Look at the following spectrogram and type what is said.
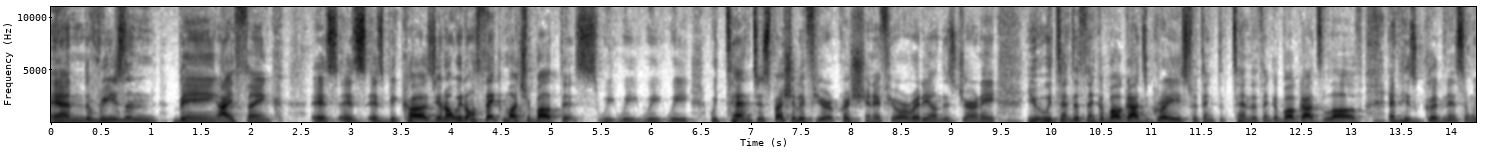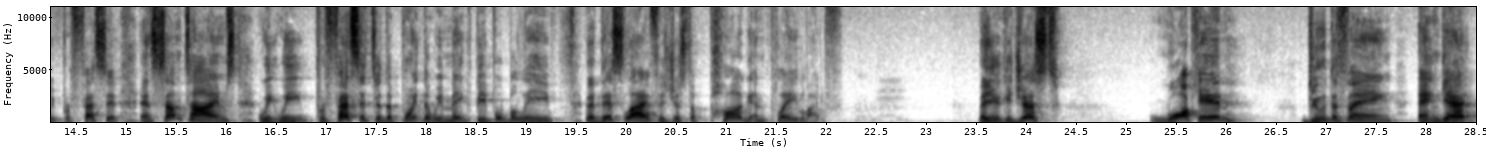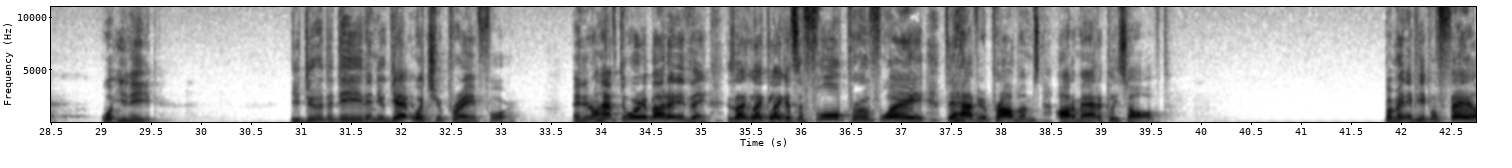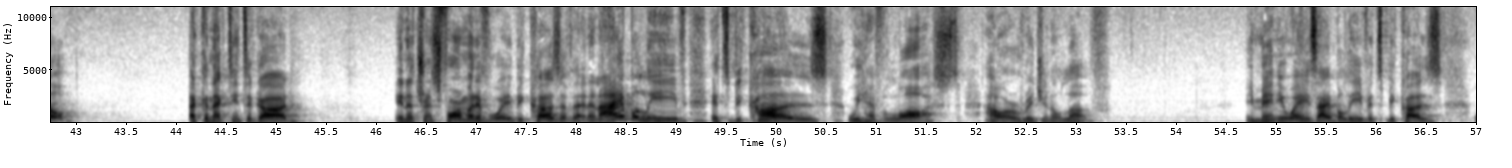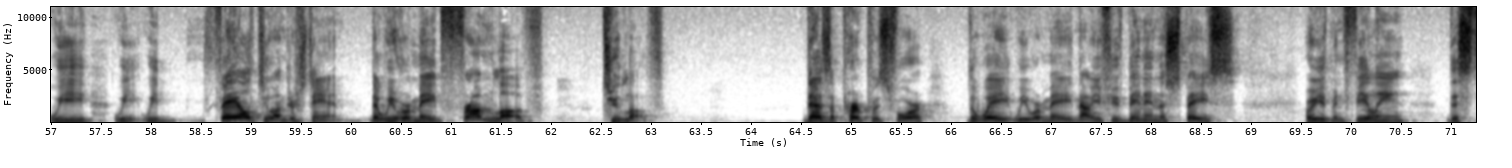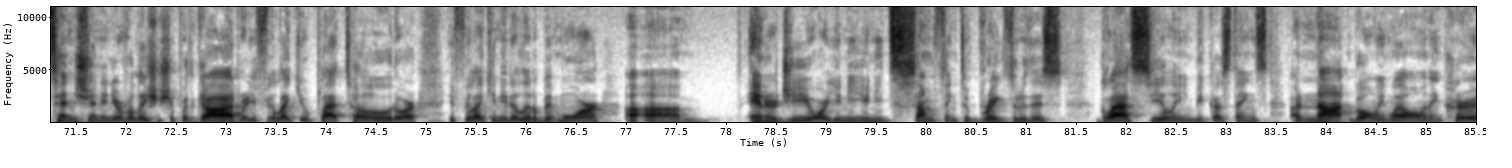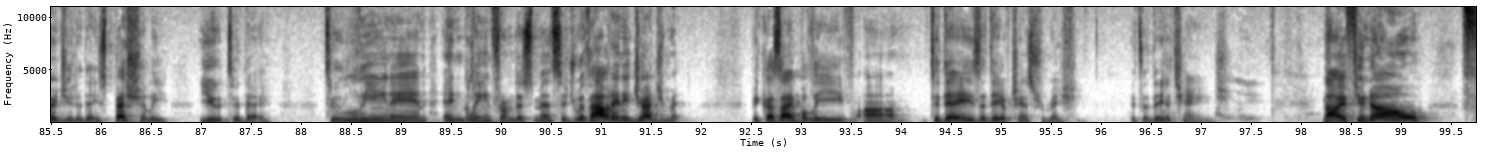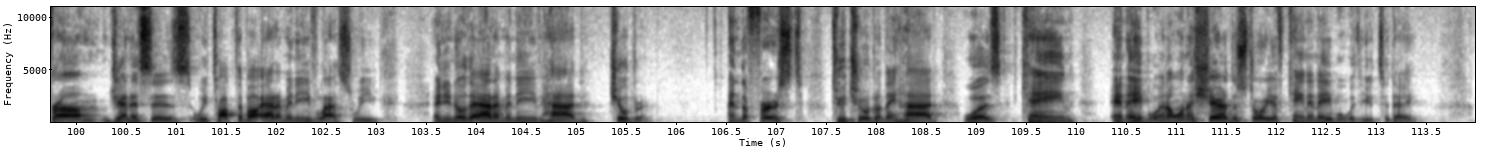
And the reason being, I think, is, is, is because, you know, we don't think much about this. We, we, we, we, we tend to, especially if you're a Christian, if you're already on this journey, you, we tend to think about God's grace. We think to, tend to think about God's love and His goodness, and we profess it. And sometimes we, we profess it to the point that we make people believe that this life is just a plug and play life. That you could just walk in, do the thing, and get what you need. You do the deed and you get what you're praying for. And you don't have to worry about anything. It's like, like, like it's a foolproof way to have your problems automatically solved. But many people fail at connecting to God in a transformative way because of that. And I believe it's because we have lost our original love. In many ways, I believe it's because we, we, we fail to understand that we were made from love to love. There's a purpose for the way we were made. Now, if you've been in a space or you've been feeling this tension in your relationship with God, where you feel like you plateaued, or you feel like you need a little bit more uh, um, energy, or you need, you need something to break through this glass ceiling because things are not going well, I want to encourage you today, especially you today, to lean in and glean from this message without any judgment because I believe um, today is a day of transformation. It's a day of change. Now, if you know from Genesis, we talked about Adam and Eve last week, and you know that Adam and Eve had children. And the first two children they had was Cain and Abel. And I want to share the story of Cain and Abel with you today.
